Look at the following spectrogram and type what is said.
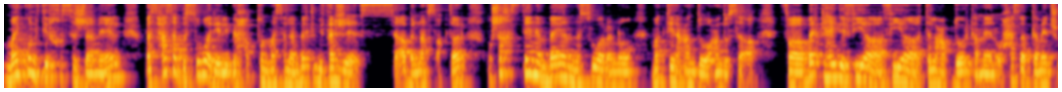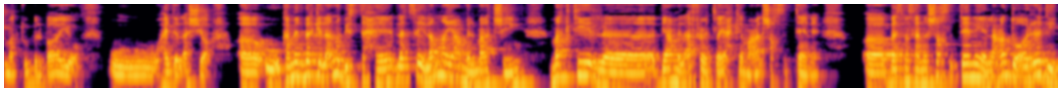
ما يكون كتير خص الجمال بس حسب الصور يلي بيحطهم مثلا بركي بيفرجي الثقة بالنفس أكثر وشخص تاني مبين من الصور إنه ما كتير عنده عنده ثقة. فبركي هيدي فيها فيها تلعب دور كمان وحسب كمان شو مكتوب بال bio وهيدي الأشياء. آه وكمان بركي لأنه بيستحي let's لما يعمل matching ما كتير آه بيعمل effort ليحكي مع الشخص الثاني بس مثلا الشخص الثاني اللي عنده already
